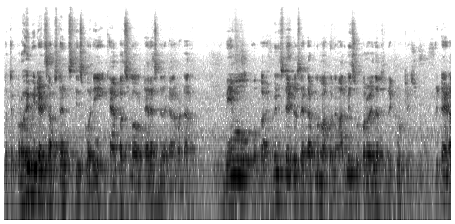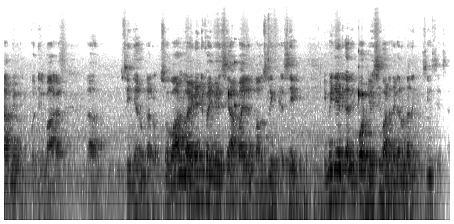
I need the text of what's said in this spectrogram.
కొంచెం ప్రొహిబిటెడ్ సబ్స్టెన్స్ తీసుకొని క్యాంపస్లో టెరెస్ మీద కనబడ్డారు. మేము ఒక అడ్మినిస్ట్రేటివ్ సెటప్లో మాకు కొన్ని ఆర్మీ సూపర్వైజర్స్ రిక్రూట్ చేసుకున్నాం. రిటైర్డ్ ఆర్మీ వాళ్ళు కొద్దిగా బాగా సీనియర్ ఉంటారు. సో వాళ్ళు ఐడెంటిఫై చేసి ఆ అబ్బాయిలను కౌన్సిలింగ్ చేసి ఇమీడియట్గా రిపోర్ట్ చేసి వాళ్ళ దగ్గర ఉన్నది సీజ్ చేశారు.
